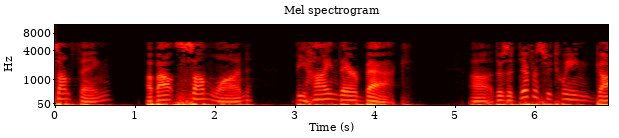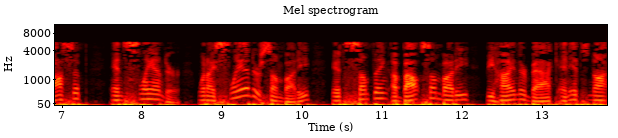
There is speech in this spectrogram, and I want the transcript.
something about someone behind their back. Uh, there's a difference between gossip and slander. When I slander somebody, it's something about somebody behind their back, and it's not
